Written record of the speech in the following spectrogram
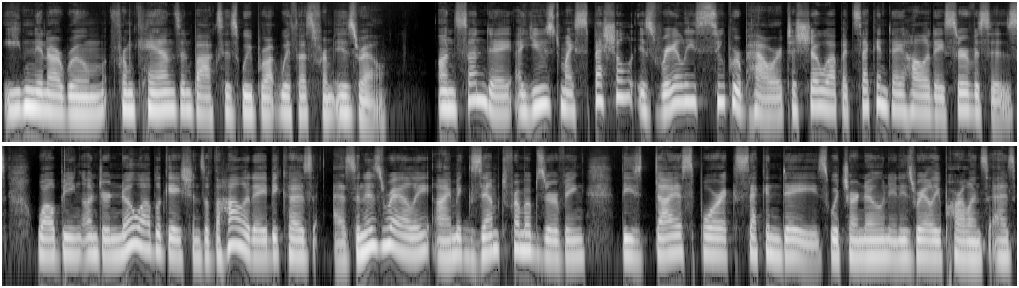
eaten in our room from cans and boxes we brought with us from Israel. On Sunday, I used my special Israeli superpower to show up at second day holiday services while being under no obligations of the holiday because, as an Israeli, I'm exempt from observing these diasporic second days, which are known in Israeli parlance as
